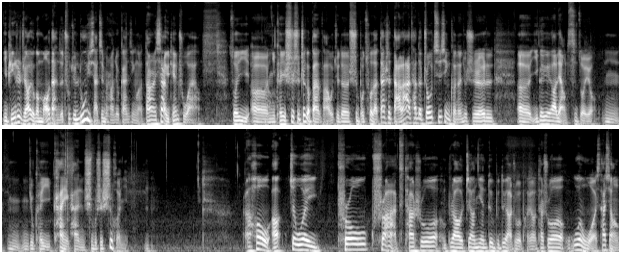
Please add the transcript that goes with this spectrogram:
你平时只要有个毛掸子出去撸一下，基本上就干净了。当然下雨天除外啊。所以呃，你可以试试这个办法，我觉得是不错的。但是打蜡它的周期性可能就是呃一个月要两次左右。嗯你，你就可以看一看是不是适合你。嗯。然后啊，这位。Procrat，他说不知道这样念对不对啊？这位朋友，他说问我，他想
